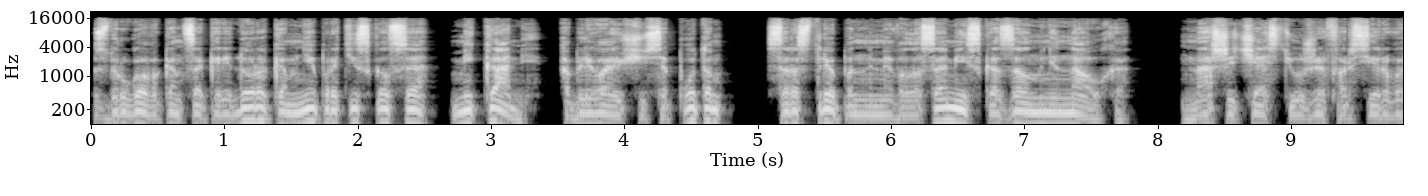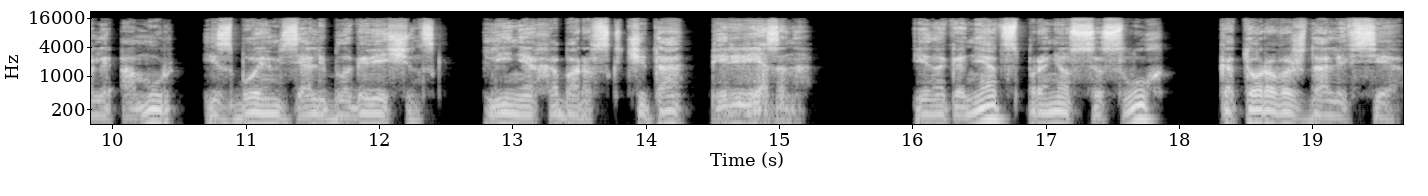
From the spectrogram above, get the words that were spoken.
с другого конца коридора ко мне протискался Миками, обливающийся потом, с растрепанными волосами, и сказал мне на ухо. Наши части уже форсировали Амур и с боем взяли Благовещенск. Линия Хабаровск-Чита перерезана. И, наконец, пронесся слух, которого ждали все.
